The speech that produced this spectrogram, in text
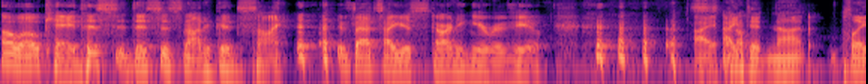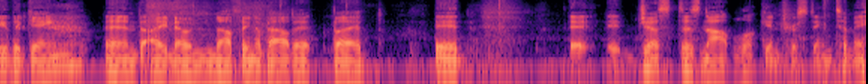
oh, okay, this this is not a good sign if that's how you're starting your review. I, I did not play the game and I know nothing about it, but it it, it just does not look interesting to me.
